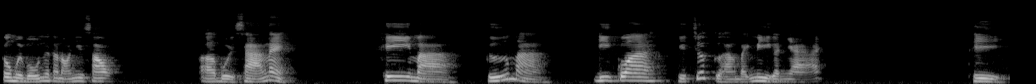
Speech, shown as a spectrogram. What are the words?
Câu 14 người ta nói như sau. À, buổi sáng này khi mà cứ mà đi qua phía trước cửa hàng bánh mì gần nhà ấy thì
